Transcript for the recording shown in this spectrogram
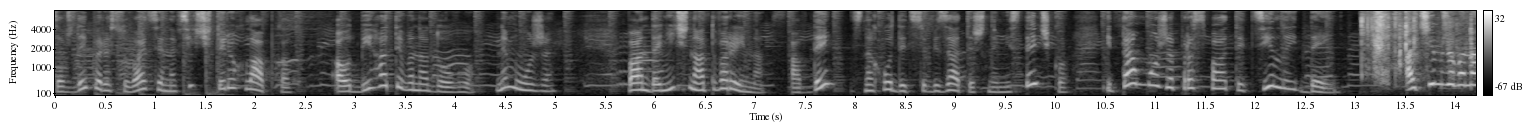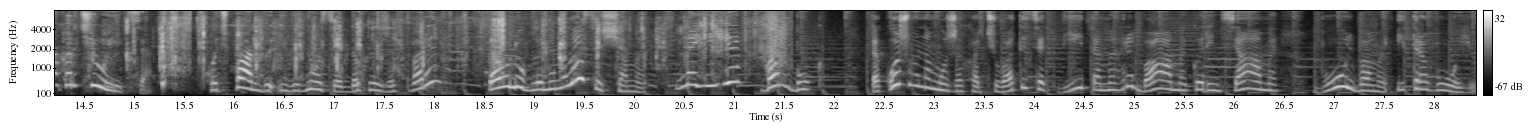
завжди пересувається на всіх чотирьох лапках, а от бігати вона довго не може. Панда нічна тварина, а вдень знаходить собі затишне містечко і там може проспати цілий день. А чим же вона харчується? Хоч панду і відносять до хижих тварин, та улюбленими ласощами в неї є бамбук. Також вона може харчуватися квітами, грибами, корінцями, бульбами і травою,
